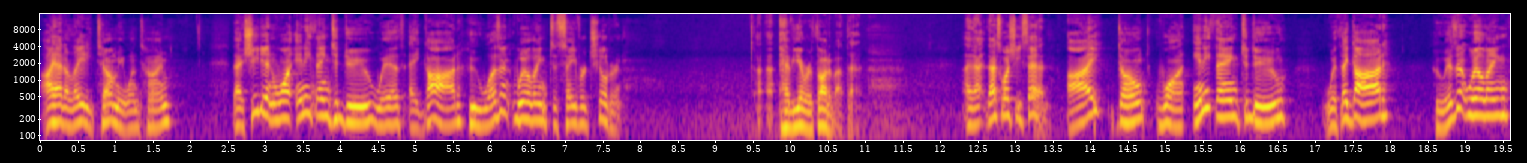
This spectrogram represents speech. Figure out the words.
I had a lady tell me one time that she didn't want anything to do with a God who wasn't willing to save her children. Uh, have you ever thought about that? That's what she said. I don't want anything to do with a God who isn't willing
